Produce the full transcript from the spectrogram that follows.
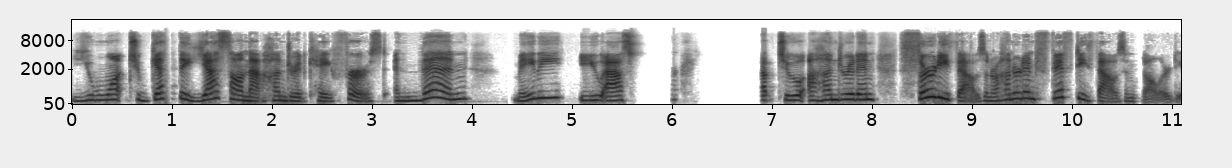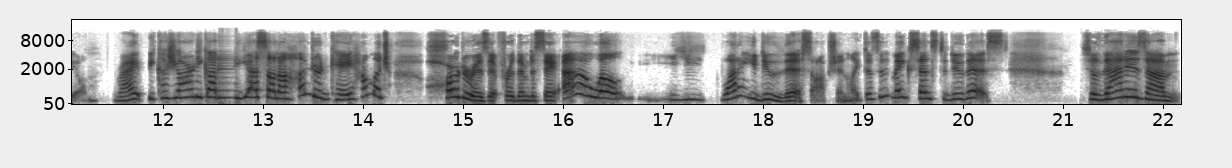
you want to get the yes on that 100K first, and then maybe you ask up to a hundred and thirty thousand or hundred and fifty thousand dollar deal, right? Because you already got a yes on a hundred k. How much harder is it for them to say, "Oh, well, you, why don't you do this option? Like, does it make sense to do this?" So that is um,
